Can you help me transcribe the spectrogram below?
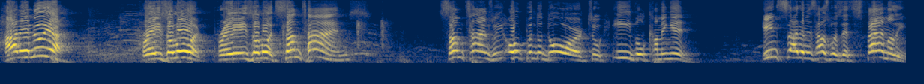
Hallelujah. Praise the Lord. Praise the Lord. Sometimes, sometimes we open the door to evil coming in. Inside of his house was his family.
